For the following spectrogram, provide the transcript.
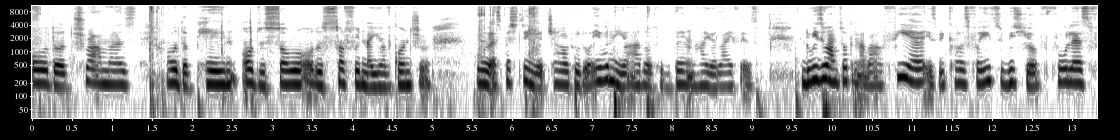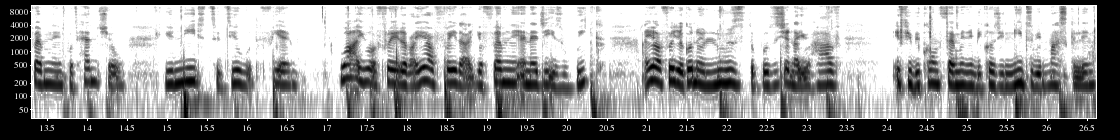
all the traumas, all the pain, all the sorrow, all the suffering that you have gone through. You know, especially in your childhood or even in your adulthood, depending on how your life is. The reason why I'm talking about fear is because for you to reach your fullest feminine potential, you need to deal with fear. What are you afraid of? Are you afraid that your feminine energy is weak? Are you afraid you're going to lose the position that you have if you become feminine because you need to be masculine?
